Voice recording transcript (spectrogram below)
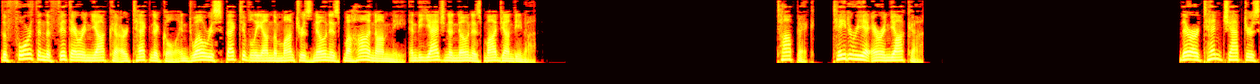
The fourth and the fifth Aranyaka are technical and dwell respectively on the mantras known as Mahanamni and the yajna known as Madhyandina. Taittiriya Aranyaka There are ten chapters,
